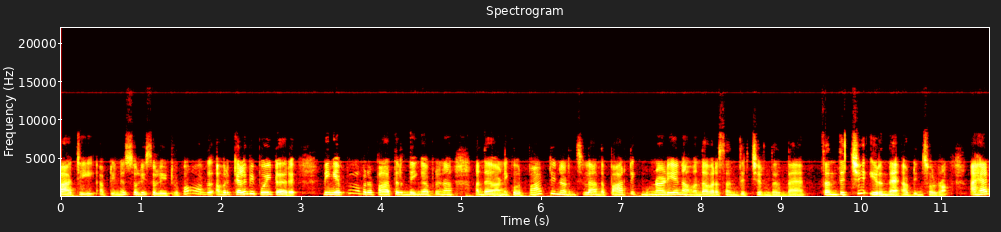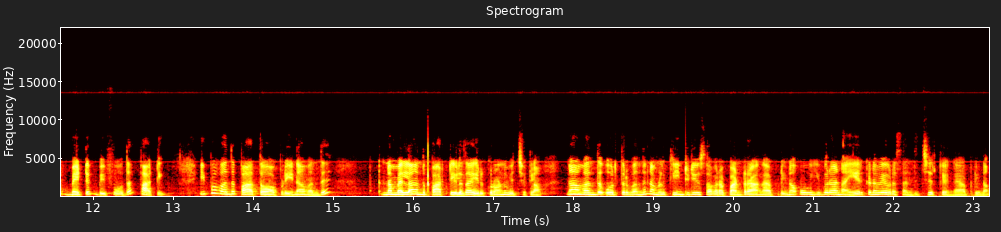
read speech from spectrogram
party அப்படின்னு சொல்லி சொல்லிட்டு இருக்கோம் அவர் அவர் கிளம்பி போயிட்டாரு. நீங்க எப்போ அவரை பார்த்துருந்தீங்க அப்படின்னா அந்த அன்னைக்கு ஒரு பார்ட்டி நடந்துச்சுல அந்த பார்ட்டிக்கு முன்னாடியே நான் வந்து அவரை சந்திச்சிருந்திருந்தேன். சந்திச்சு இருந்தேன் அப்படின்னு சொல்றோம். I had met before the party இப்போ வந்து பார்த்தோம் அப்படின்னா வந்து நம்ம எல்லாம் அந்த பார்ட்டியில் தான் இருக்கிறோம்னு வச்சுக்கலாம். நான் வந்து ஒருத்தர் வந்து நம்மளுக்கு இன்ட்ரடியூஸ் அவரை பண்ணுறாங்க அப்படின்னா ஓ இவரா? நான் ஏற்கனவே அவரை சந்திச்சிருக்கேங்க அப்படின்னா.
